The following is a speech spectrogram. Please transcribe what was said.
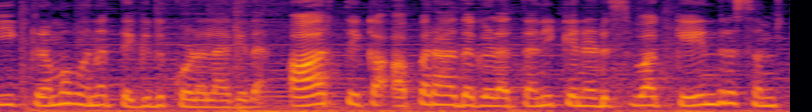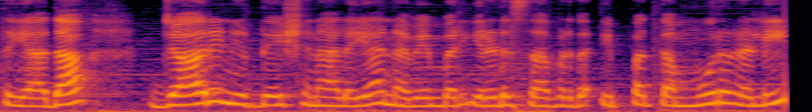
ಈ ಕ್ರಮವನ್ನು ತೆಗೆದುಕೊಳ್ಳಲಾಗಿದೆ. ಆರ್ಥಿಕ ಅಪರಾಧಗಳ ತನಿಖೆ ನಡೆಸುವ ಕೇಂದ್ರ ಸಂಸ್ಥೆಯಾದ ಜಾರಿ ನಿರ್ದೇಶನಾಲಯ ನವೆಂಬರ್ ಎರಡು ಸಾವಿರದ ಇಪ್ಪತ್ತ ಮೂರರಲ್ಲಿ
